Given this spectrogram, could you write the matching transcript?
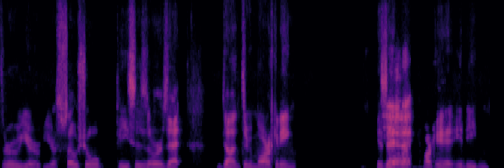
through your your social pieces, or is that done through marketing? Is that Yeah. through marketing at, at Eaton?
